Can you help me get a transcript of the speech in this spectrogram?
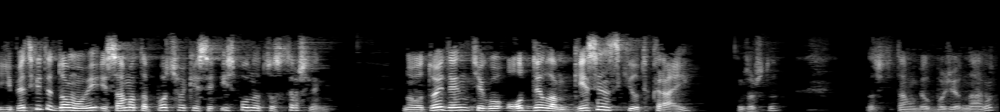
Египетските домови и самата почва ќе се исполнат со стршлени. Но во тој ден ќе го одделам гесенскиот крај, зашто? Зашто таму бил Божиот народ,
